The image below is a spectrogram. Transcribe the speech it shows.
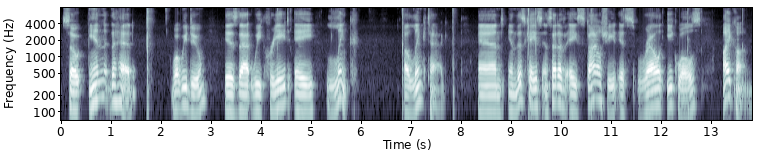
So in the head, what we do is that we create a link, a link tag. And in this case, instead of a style sheet, it's rel equals icon.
